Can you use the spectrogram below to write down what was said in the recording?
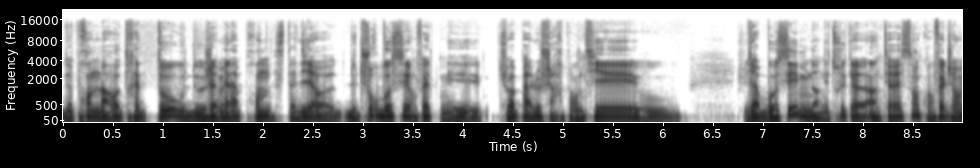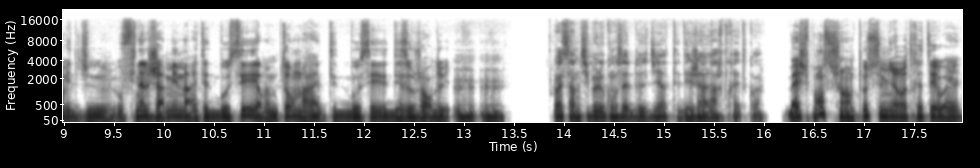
de prendre ma retraite tôt ou de jamais la prendre. C'est-à-dire euh, de toujours bosser en fait, mais tu vois, pas le charpentier ou. Je veux dire bosser, mais dans des trucs euh, intéressants. Quoi. En fait, j'ai envie de, au final, jamais m'arrêter de bosser et en même temps m'arrêter de bosser dès aujourd'hui. Mmh, mmh. Ouais, c'est un petit peu le concept de dire t'es déjà à la retraite, quoi. Ben, je pense que je suis un peu semi-retraité, ouais.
